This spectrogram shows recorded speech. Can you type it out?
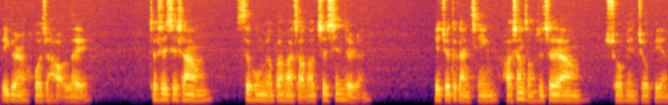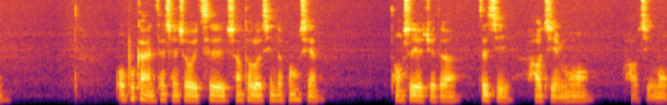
一个人活着好累。这世界上似乎没有办法找到知心的人。也觉得感情好像总是这样说变就变，我不敢再承受一次伤透了心的风险，同时也觉得自己好寂寞，好寂寞。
